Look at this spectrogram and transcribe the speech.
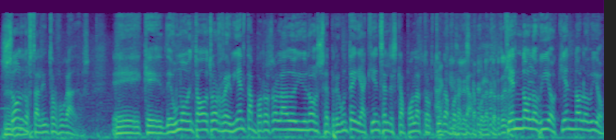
Son los talentos fugados. eh, que de un momento a otro revientan por otro lado y uno se pregunta, ¿y a quién se le escapó la tortuga por acá? escapó la tortuga? ¿Quién no lo vio? ¿Quién no lo vio?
